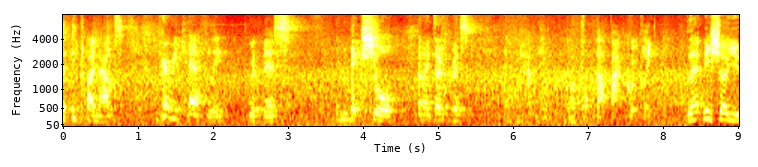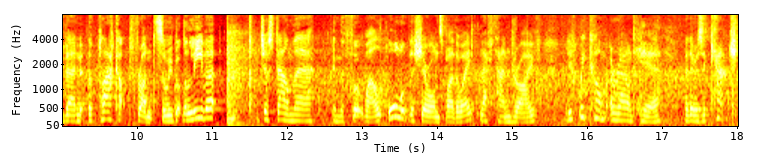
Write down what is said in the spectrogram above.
let me climb out very carefully with this and make sure that I don't risk anything happening. I'm going to pop that back quickly. Let me show you then the plaque up front. So we've got the lever just down there in the footwell. All of the Chirons, by the way, left-hand drive. But if we come around here, where there is a catch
